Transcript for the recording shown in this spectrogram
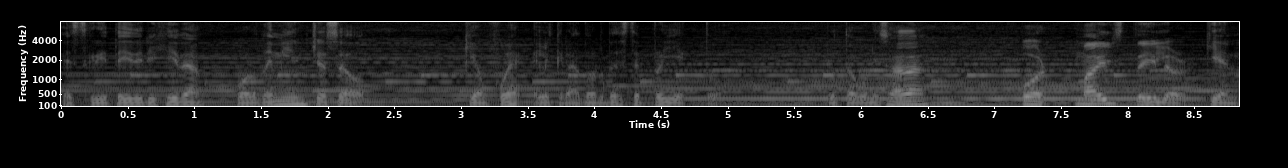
Escrita y dirigida por Damien Chazelle, quien fue el creador de este proyecto. Protagonizada por Miles Taylor, quien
